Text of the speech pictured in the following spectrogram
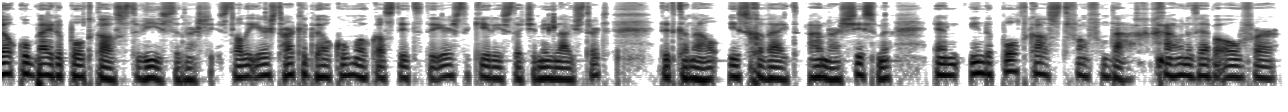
Welkom bij de podcast Wie is de Narcist? Allereerst hartelijk welkom, ook als dit de eerste keer is dat je meeluistert. Dit kanaal is gewijd aan narcisme. En in de podcast van vandaag gaan we het hebben over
